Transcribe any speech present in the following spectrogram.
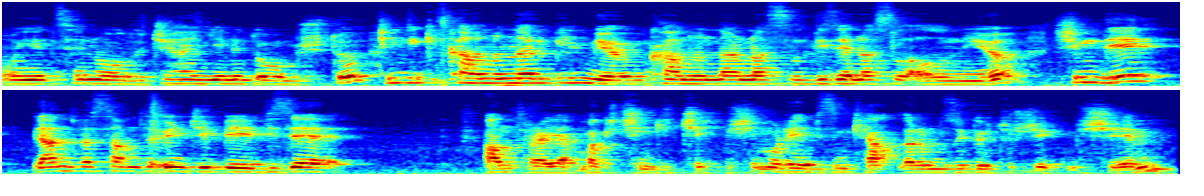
17 sene oldu. Cihan yeni doğmuştu. Şimdiki kanunları bilmiyorum. Kanunlar nasıl, vize nasıl alınıyor. Şimdi Landrasam'da önce bir vize antra yapmak için gidecekmişim. Oraya bizim kağıtlarımızı götürecekmişim.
